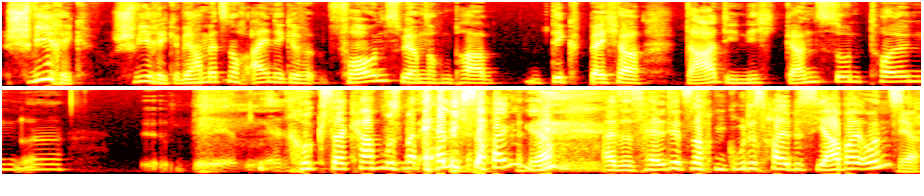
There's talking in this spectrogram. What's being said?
schwierig, schwierig. Wir haben jetzt noch einige vor uns. Wir haben noch ein paar Dickbecher da, die nicht ganz so einen tollen äh, Rucksack haben, muss man ehrlich sagen. Ja, also es hält jetzt noch ein gutes halbes Jahr bei uns. Ja.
